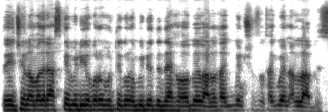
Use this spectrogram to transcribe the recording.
তো এই ছিল আমাদের আজকে ভিডিও, পরবর্তী কোনো ভিডিওতে দেখা হবে। ভালো থাকবেন, সুস্থ থাকবেন, আল্লাহ হাফিজ।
